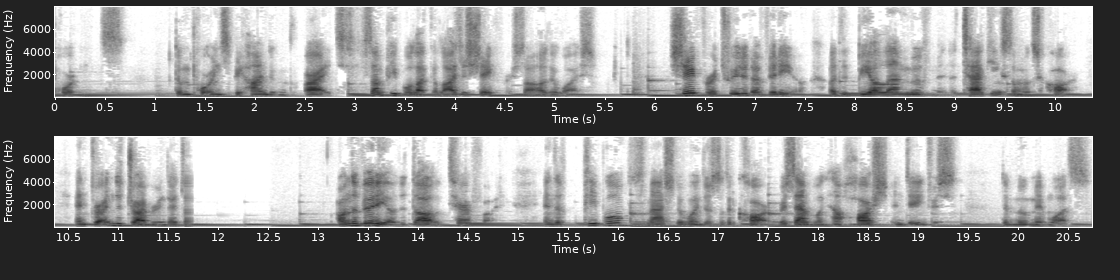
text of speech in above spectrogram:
importance, the importance behind the rights, some people like Elijah Schaffer saw otherwise. Schaffer tweeted a video of the BLM movement attacking someone's car and threatened the driver and their dog. On the video, the dog looked terrified, and the people smashed the windows of the car, resembling how harsh and dangerous the movement was.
